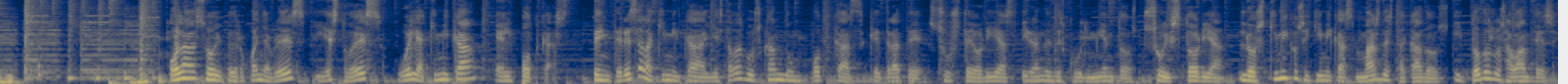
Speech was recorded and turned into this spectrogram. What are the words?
Thank you. Hola, soy Pedro Juan Llabrés y esto es Huele a Química, el podcast. ¿Te interesa la química y estabas buscando un podcast que trate sus teorías y grandes descubrimientos, su historia, los químicos y químicas más destacados y todos los avances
